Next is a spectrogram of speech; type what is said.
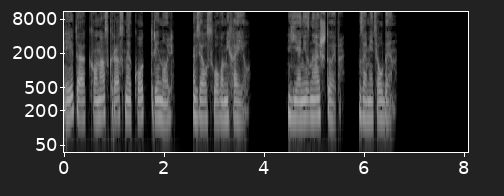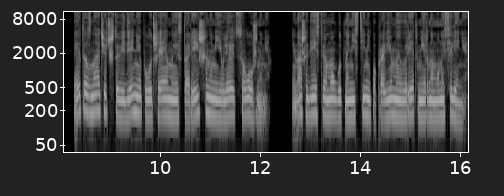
«Итак, у нас красный код 3.0», — взял слово Михаил. «Я не знаю, что это», — заметил Дэн. «Это значит, что видения, получаемые старейшинами, являются ложными, и наши действия могут нанести непоправимый вред мирному населению»,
